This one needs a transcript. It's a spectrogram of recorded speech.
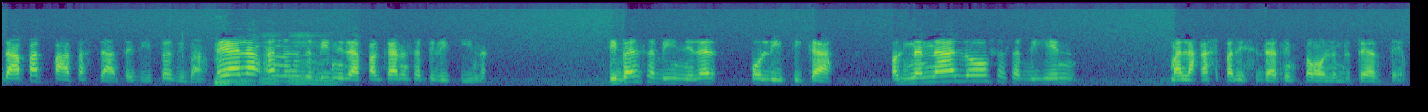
dapat patas dati dito, di ba? Kaya lang, ano sasabihin nila pagka nasa Pilipinas? Di ba sabihin nila, politika. Pag nanalo, sasabihin, malakas pa rin si dating Pangulong Duterte.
